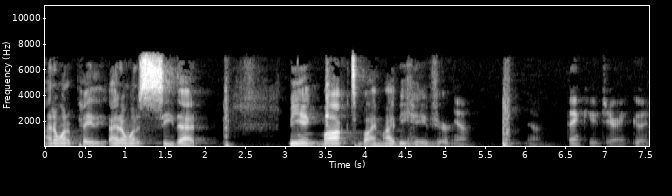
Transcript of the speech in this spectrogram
I don't want to pay I don't want to see that being mocked by my behavior. Yeah. Thank you, Jerry. Good.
